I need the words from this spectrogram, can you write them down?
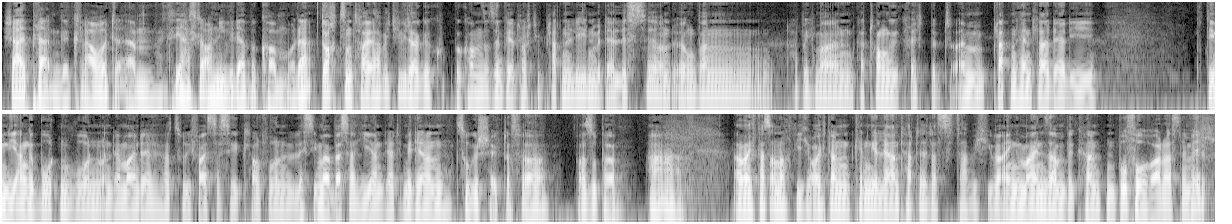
Schallplatten geklaut. Ähm, die hast du auch nie wieder bekommen, oder? Doch, zum Teil habe ich die wieder bekommen. Da sind wir durch die Plattenläden mit der Liste und irgendwann habe ich mal einen Karton gekriegt mit einem Plattenhändler, der die, dem die angeboten wurden und der meinte, hör zu, ich weiß, dass sie geklaut wurden, lässt die mal besser hier und der hat mir den dann zugeschickt. Das war, war super. Ah. Aber ich weiß auch noch, wie ich euch dann kennengelernt hatte, das da habe ich über einen gemeinsamen Bekannten, Buffo war das nämlich.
